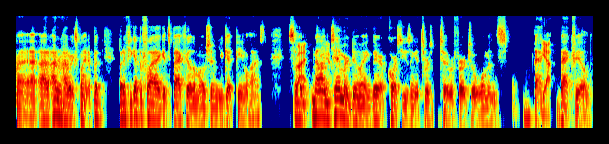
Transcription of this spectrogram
I, I, I, don't know how to explain it, but but if you get the flag, it's backfield in motion, you get penalized. So right. Mel and Tim are doing, they're of course using it to to refer to a woman's back yeah. backfield.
